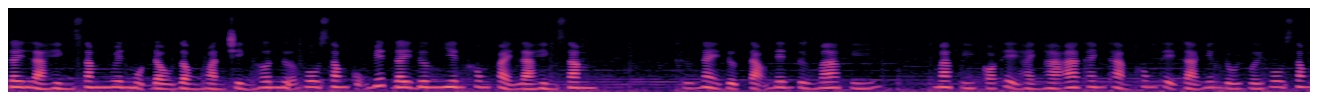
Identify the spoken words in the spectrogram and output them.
Đây là hình xăm nguyên một đầu rồng hoàn chỉnh hơn nữa vô song cũng biết đây đương nhiên không phải là hình xăm. Thứ này được tạo nên từ ma khí. Ma khí có thể hành hạ A Thanh thảm không thể tả nhưng đối với vô song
